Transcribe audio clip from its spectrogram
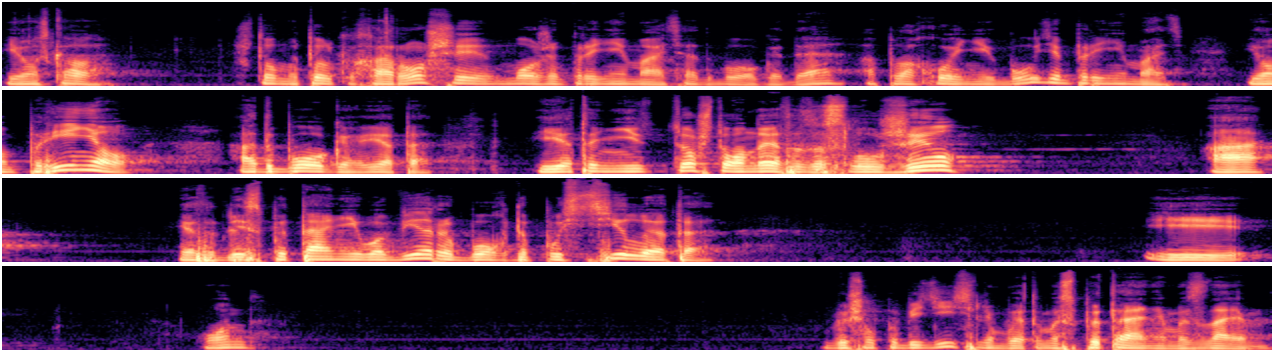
И он сказал, что мы только хорошие можем принимать от Бога, да? А плохой не будем принимать. И он принял от Бога это. И это не то, что он это заслужил, а это для испытания его веры Бог допустил это. И он вышел победителем в этом испытании, мы знаем.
